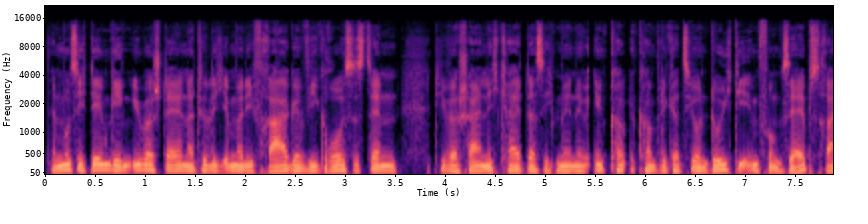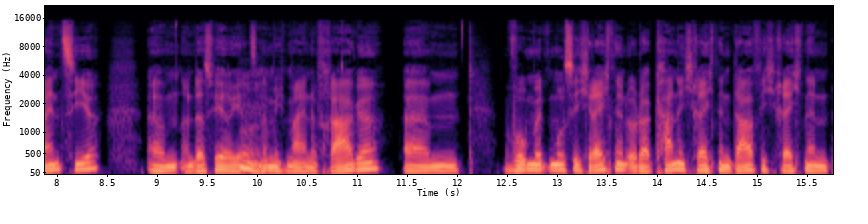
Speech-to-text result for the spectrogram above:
dann muss ich dem gegenüberstellen natürlich immer die Frage, wie groß ist denn die Wahrscheinlichkeit, dass ich mir eine Komplikation durch die Impfung selbst reinziehe ähm, und das wäre jetzt hm. nämlich meine Frage. Ähm, womit muss ich rechnen oder kann ich rechnen, darf ich rechnen,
